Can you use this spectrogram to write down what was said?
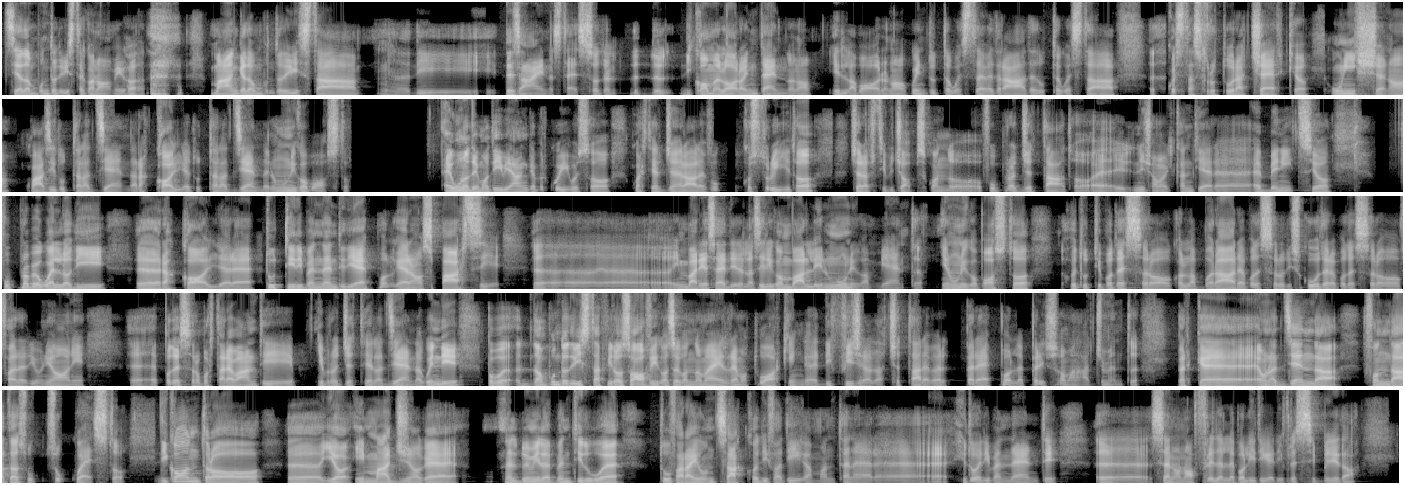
sia da un punto di vista economico, ma anche da un punto di vista eh, di design stesso, del, del, di come loro intendono il lavoro, no? quindi tutte queste vetrate, tutta questa, eh, questa struttura a cerchio unisce no? quasi tutta l'azienda, raccoglie tutta l'azienda in un unico posto. È uno dei motivi anche per cui questo quartier generale fu costruito. C'era Steve Jobs quando fu progettato e diciamo, il cantiere ebbe inizio fu proprio quello di eh, raccogliere tutti i dipendenti di Apple che erano sparsi eh, in varie sedi della Silicon Valley in un unico ambiente, in un unico posto dove tutti potessero collaborare, potessero discutere, potessero fare riunioni eh, potessero portare avanti i progetti dell'azienda. Quindi, proprio da un punto di vista filosofico, secondo me il remote working è difficile da accettare per, per Apple e per il suo management perché è un'azienda fondata su, su questo. Di contro, eh, io immagino che nel 2022 tu farai un sacco di fatica a mantenere i tuoi dipendenti eh, se non offri delle politiche di flessibilità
